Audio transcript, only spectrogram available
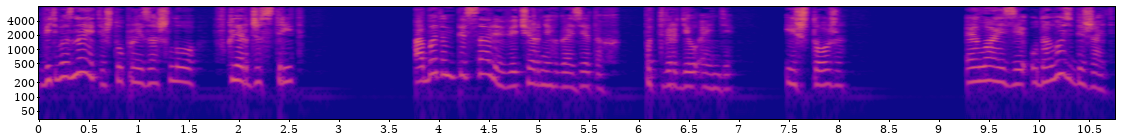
ведь вы знаете, что произошло в Клерджи-стрит? Об этом писали в вечерних газетах, подтвердил Энди. И что же? Элайзе удалось бежать?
